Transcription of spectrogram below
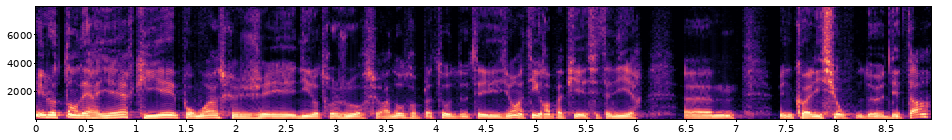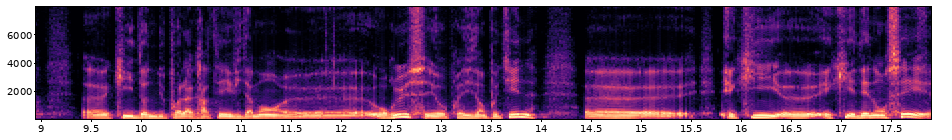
Et l'OTAN derrière, qui est pour moi ce que j'ai dit l'autre jour sur un autre plateau de télévision, un tigre en papier, c'est-à-dire une coalition d'États euh, qui donne du poil à gratter évidemment euh, aux Russes et au président Poutine, euh, et, qui, et qui est dénoncé,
